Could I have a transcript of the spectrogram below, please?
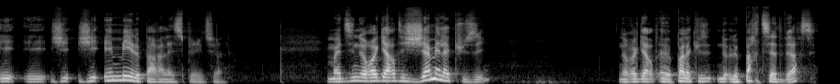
Et, j'ai aimé le parallèle spirituel. Il m'a dit Ne regardez jamais l'accusé ne regardez euh, pas le parti adverse.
